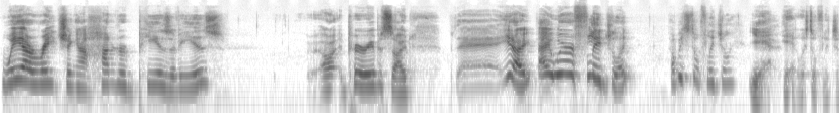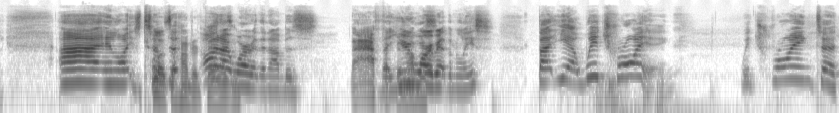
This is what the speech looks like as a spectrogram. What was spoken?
we are reaching a hundred pairs of ears uh, per episode. Uh, you know, hey, we're a fledgling. Are we still fledgling? Yeah, Yeah, we're still fledgling. Uh, and like Till it's Tim- 100,000. I don't worry about the numbers. nah, fuck you numbers. worry about them less. But yeah, we're trying. We're trying to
